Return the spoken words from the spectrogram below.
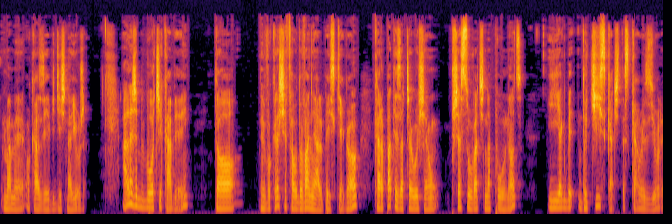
mamy okazję widzieć na Jurze. Ale żeby było ciekawiej, to w okresie fałdowania alpejskiego Karpaty zaczęły się przesuwać na północ i jakby dociskać te skały z Jury.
